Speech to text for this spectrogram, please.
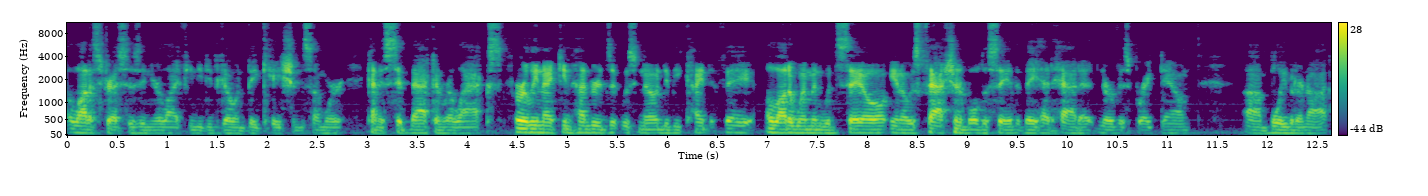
a lot of stresses in your life, you needed to go on vacation somewhere, kind of sit back and relax. Early 1900s, it was known to be kind of a, a lot of women would say, oh, you know, it was fashionable to say that they had had a nervous breakdown, um, believe it or not.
